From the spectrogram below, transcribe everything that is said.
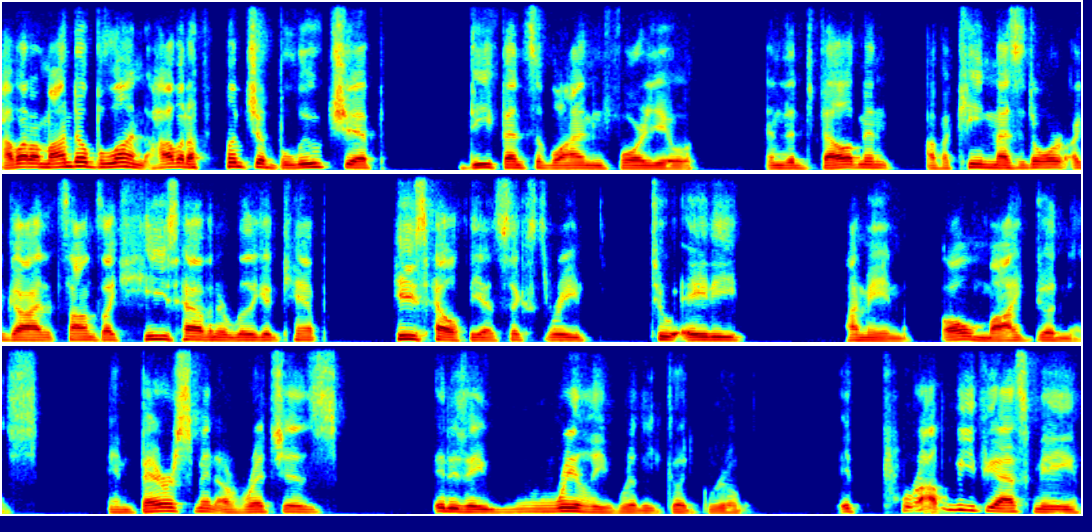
How about Armondo Blount? How about a bunch of blue chip defensive linemen for you? And the development of Akeem Mesidor, a guy that sounds like he's having a really good camp. He's healthy at 6'3, 280. I mean, oh my goodness. Embarrassment of riches. It is a really, really good group. It probably, if you ask me,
